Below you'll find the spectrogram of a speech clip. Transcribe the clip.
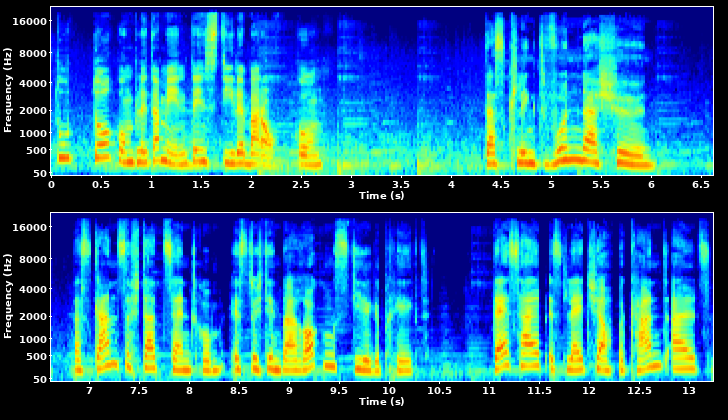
tutto completamente in stile barocco. Das klingt wunderschön. Das ganze Stadtzentrum ist durch den barocken Stil geprägt. Deshalb ist Lecce auch bekannt als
